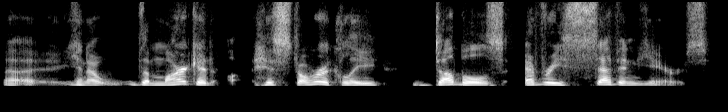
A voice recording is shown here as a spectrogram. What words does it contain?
Uh, you know, the market historically doubles every seven years.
